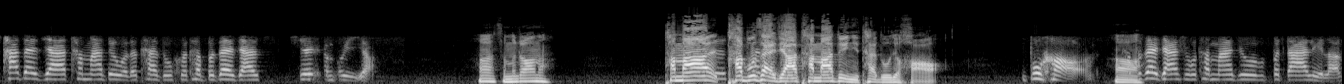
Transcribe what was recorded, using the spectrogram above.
他在家，他妈对我的态度和他不在家截然不一样。啊，怎么着呢？他妈他不在家，他妈对你态度就好不好，他啊不在家的时候，他妈就不搭理了，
